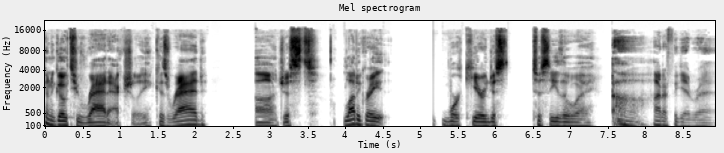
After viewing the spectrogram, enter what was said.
gonna go to Rad actually, because Rad, uh, just a lot of great work here, just to see the way. Oh, how'd I forget Rad?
